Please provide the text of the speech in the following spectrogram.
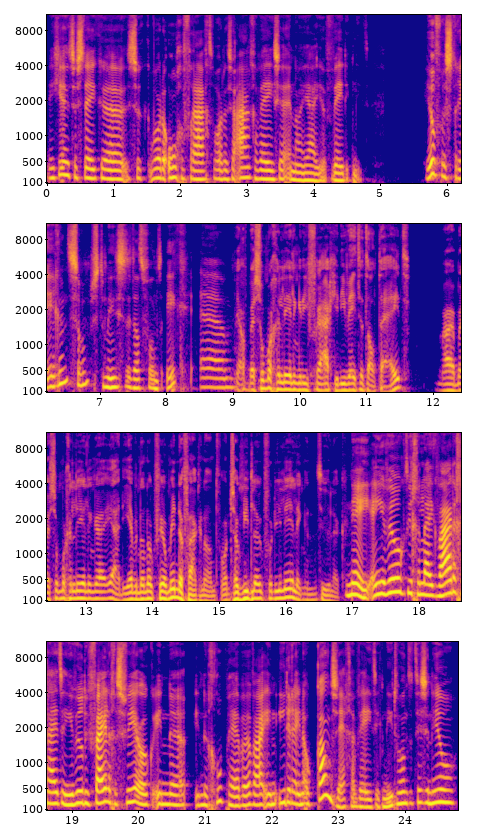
Weet je, ze steken, ze worden ongevraagd, worden ze aangewezen en dan ja, je weet ik niet. Heel frustrerend soms, tenminste dat vond ik. Ehm, Ja, of bij sommige leerlingen die vraag je, die weten het altijd. Maar bij sommige leerlingen, ja, die hebben dan ook veel minder vaak een antwoord. Dat is ook niet leuk voor die leerlingen natuurlijk. Nee, en je wil ook die gelijkwaardigheid en je wil die veilige sfeer ook in de, in de groep hebben, waarin iedereen ook kan zeggen, weet ik niet. Want het is een heel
